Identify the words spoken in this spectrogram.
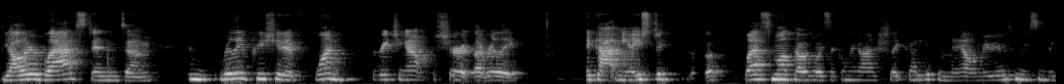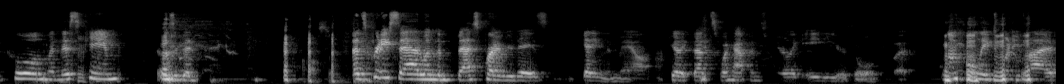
Y'all are a blast, and um, I'm really appreciative. One for reaching out with the shirt. That really it got me. I used to uh, last month. I was always like, oh my gosh, like gotta get the mail. Maybe it's gonna be something cool. And when this came, it was a good. Awesome. That's pretty sad when the best part of your day is getting the mail. I feel like that's what happens when you're like 80 years old. But I'm only 25.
